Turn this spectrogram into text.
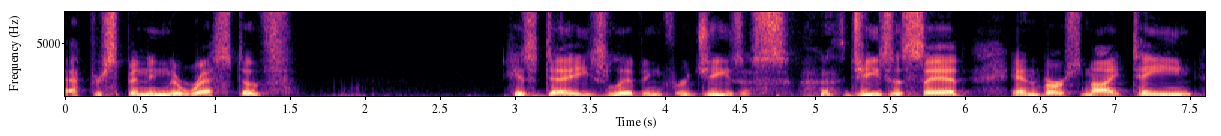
After spending the rest of his days living for Jesus. Jesus said in verse 19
